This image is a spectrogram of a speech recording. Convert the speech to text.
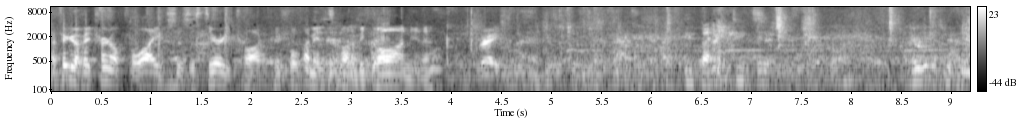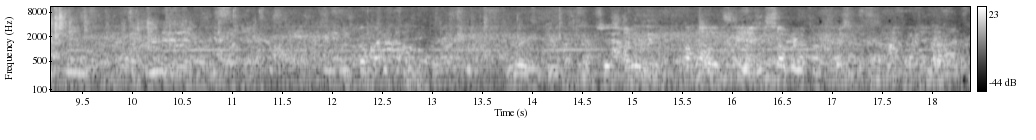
I figure if I turn off the lights, as a theory talk, people, I mean, it's going to be gone, you know. Great. Oh, no, it's, you know, sobered up on Christmas.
